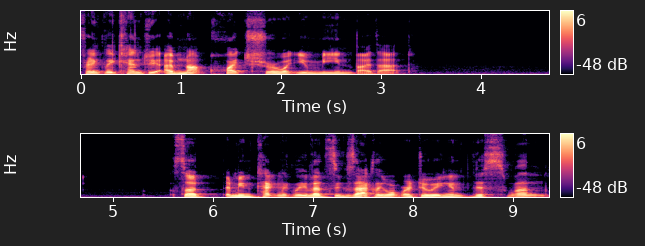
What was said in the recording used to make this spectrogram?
Frankly, Kenji, I'm not quite sure what you mean by that. So, I mean, technically, that's exactly what we're doing in this one.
